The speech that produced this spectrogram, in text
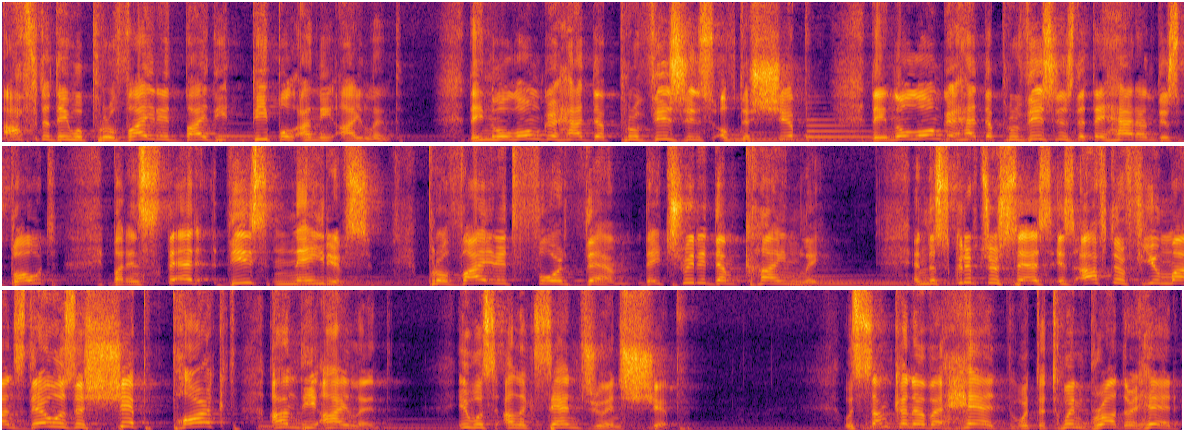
after they were provided by the people on the island, they no longer had the provisions of the ship. They no longer had the provisions that they had on this boat. But instead these natives provided for them. They treated them kindly. And the scripture says is after a few months there was a ship parked on the island. It was Alexandrian ship with some kind of a head with the twin brother head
